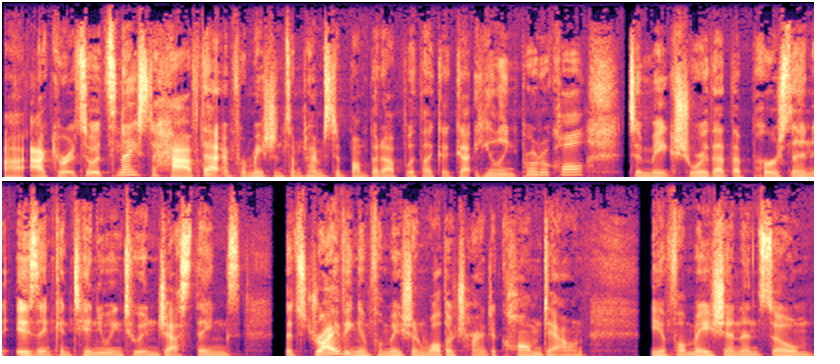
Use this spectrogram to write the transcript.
uh, accurate. So it's nice to have that information sometimes to bump it up with like a gut healing protocol to make sure that the person isn't continuing to ingest things that's driving inflammation while they're trying to calm down the inflammation. And so,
